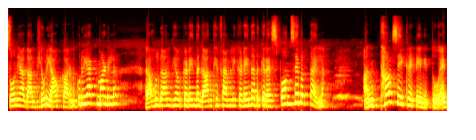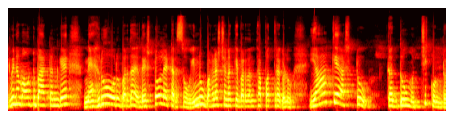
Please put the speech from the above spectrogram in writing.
ಸೋನಿಯಾ ಗಾಂಧಿಯವರು ಯಾವ ಕಾರಣಕ್ಕೂ ರಿಯಾಕ್ಟ್ ಮಾಡಿಲ್ಲ. ರಾಹುಲ್ ಗಾಂಧಿಯವ್ರ ಕಡೆಯಿಂದ, ಗಾಂಧಿ ಫ್ಯಾಮಿಲಿ ಕಡೆಯಿಂದ ಅದಕ್ಕೆ ರೆಸ್ಪಾನ್ಸೇ ಬರ್ತಾ ಇಲ್ಲ. ಅಂಥ ಸೀಕ್ರೆಟ್ ಏನಿತ್ತು? ಎಡ್ವಿನ ಮೌಂಟ್ ಬ್ಯಾಟನ್ಗೆ ನೆಹರು ಅವರು ಬರೆದ ಅದೆಷ್ಟೋ ಲೆಟರ್ಸು ಇನ್ನೂ ಬಹಳಷ್ಟು ಜನಕ್ಕೆ ಬರೆದಂಥ ಪತ್ರಗಳು, ಯಾಕೆ ಅಷ್ಟು ಕದ್ದು ಮುಚ್ಚಿಕೊಂಡು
